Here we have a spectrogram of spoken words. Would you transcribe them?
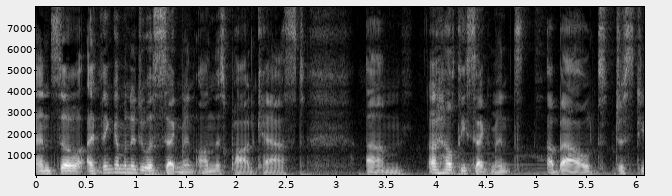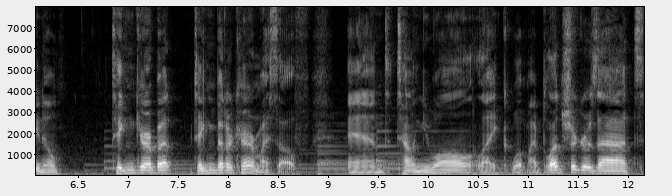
And so I think I'm going to do a segment on this podcast, um, a healthy segment about just, you know, taking care of taking better care of myself and telling you all like what my blood sugar is at,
